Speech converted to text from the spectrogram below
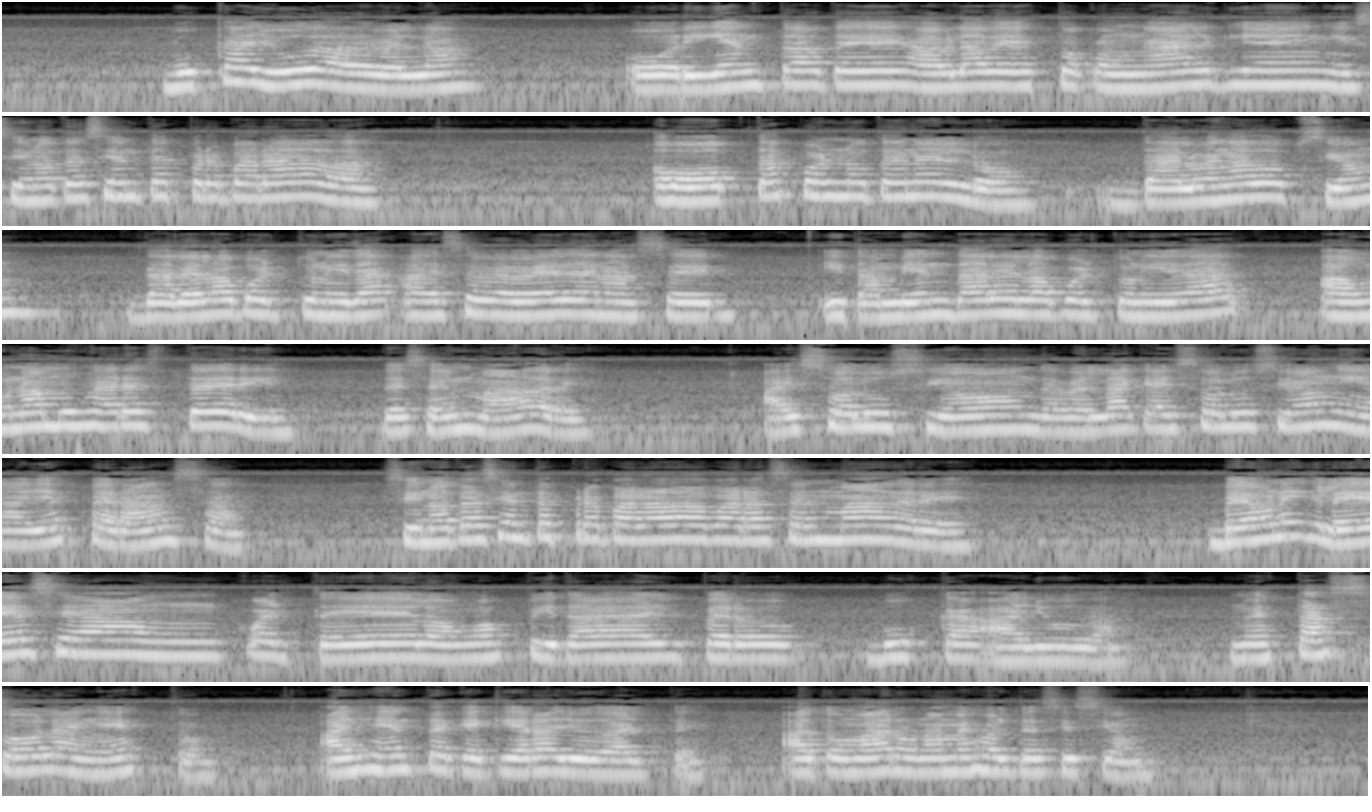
Busca ayuda, de verdad. Oriéntate, habla de esto con alguien y si no te sientes preparada o optas por no tenerlo, dalo en adopción. Dale la oportunidad a ese bebé de nacer y también dale la oportunidad a una mujer estéril de ser madre. Hay solución, de verdad que hay solución y hay esperanza. Si no te sientes preparada para ser madre, ve a una iglesia, un cuartel o un hospital, pero busca ayuda. No estás sola en esto. Hay gente que quiere ayudarte a tomar una mejor decisión.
